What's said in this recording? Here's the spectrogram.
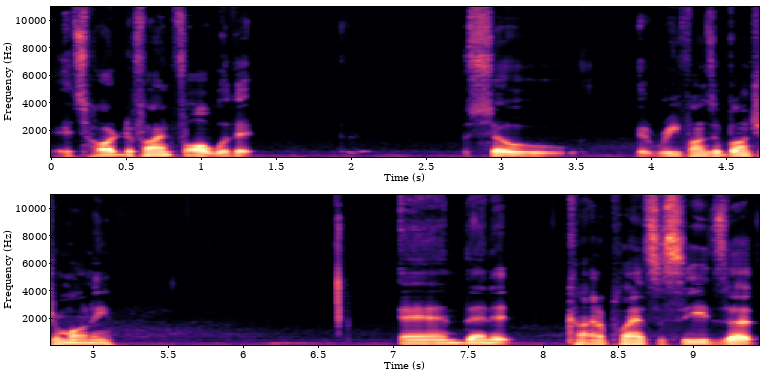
it's hard to find fault with it. So it refunds a bunch of money and then it kind of plants the seeds that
